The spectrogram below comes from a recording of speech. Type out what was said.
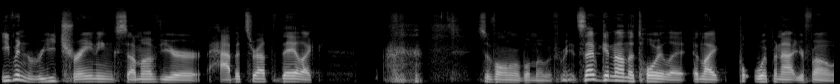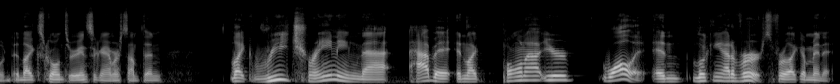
even retraining some of your habits throughout the day. Like, it's a vulnerable moment for me. Instead of getting on the toilet and like p- whipping out your phone and like scrolling through Instagram or something, like retraining that habit and like pulling out your wallet and looking at a verse for like a minute.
